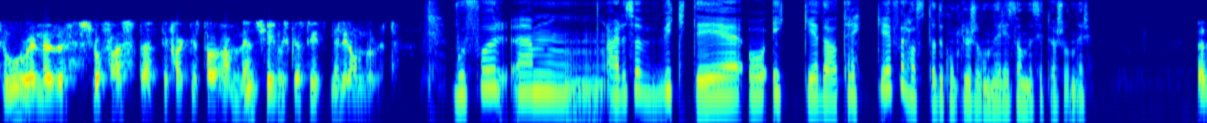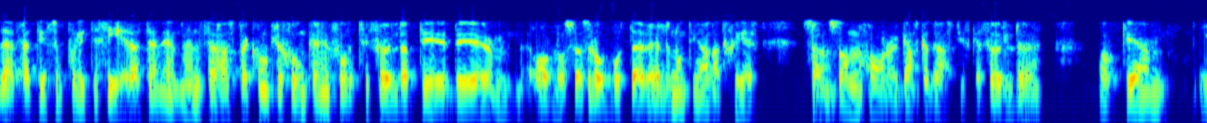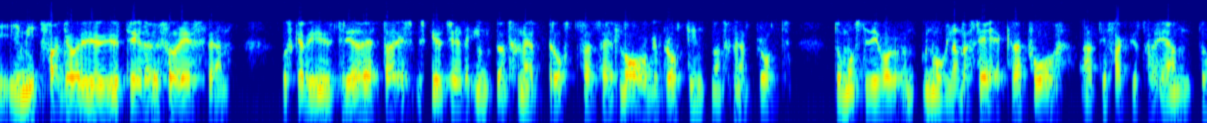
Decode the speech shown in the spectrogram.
tror eller slår fast at det faktisk har anvendt kjemiske stridsmidler i området. Hvorfor um, er det så viktig å ikke da trekke forhastede konklusjoner i sånne situasjoner? Det er derfor at det er så politisert. En, en, en forhastet konklusjon kan jo få til følge at det, det avlåses roboter eller noe annet skjer som, som har ganske drastiske følger. Og eh, I mitt fall, jeg er jo utreder for FN. Og skal vi utrede dette, vi skal utrede et internasjonalt brott, säga, lagbrott, internasjonalt brott, da må vi være noenlunde säkra på at det faktisk har hänt.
